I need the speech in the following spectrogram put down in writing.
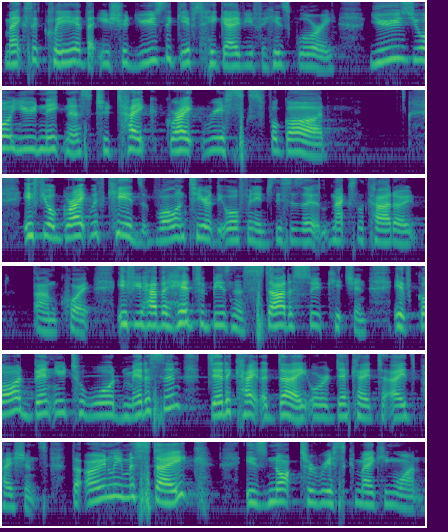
makes it clear that you should use the gifts he gave you for his glory. Use your uniqueness to take great risks for God. If you're great with kids, volunteer at the orphanage. This is a Max Lucado um, quote If you have a head for business, start a soup kitchen. If God bent you toward medicine, dedicate a day or a decade to AIDS patients. The only mistake is not to risk making one.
